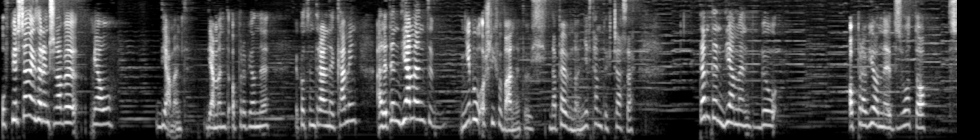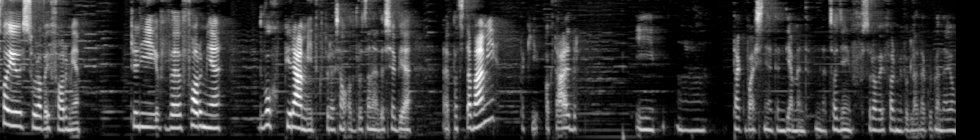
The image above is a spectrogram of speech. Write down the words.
Ów pierścionek zaręczynowy miał diament. Diament oprawiony jako centralny kamień, ale ten diament nie był oszlifowany, to już na pewno, nie w tamtych czasach. Tamten diament był oprawiony w złoto w swojej surowej formie, czyli w formie dwóch piramid, które są odwrócone do siebie e, podstawami, taki oktaedr i mm, tak właśnie ten diament na co dzień w surowej formie wygląda, jak wyglądają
